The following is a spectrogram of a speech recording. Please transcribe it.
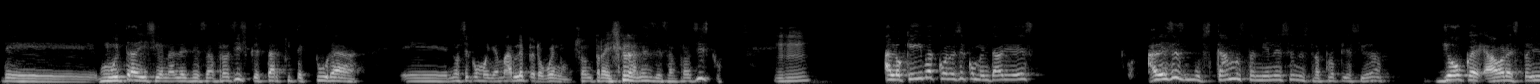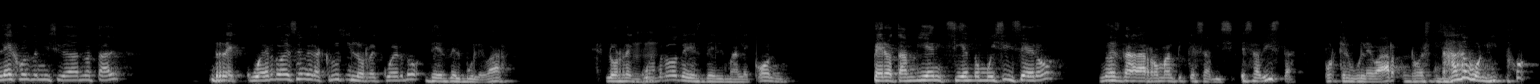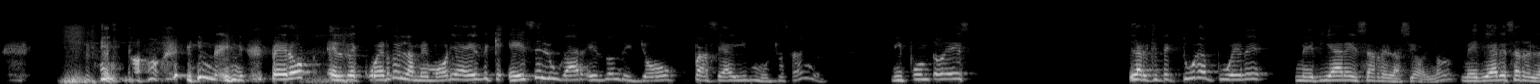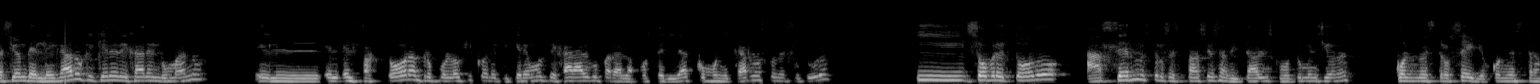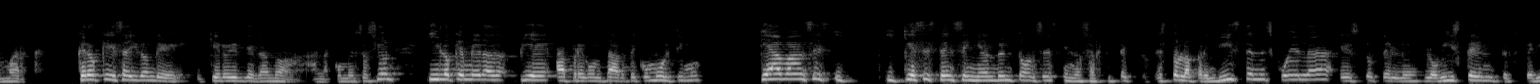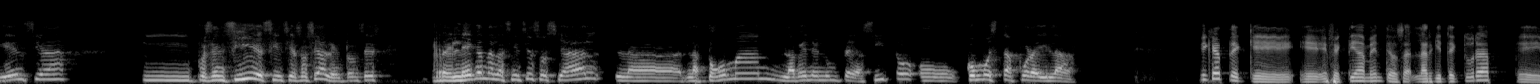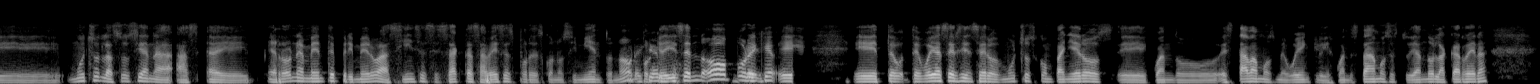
de, muy tradicionales de San Francisco. Esta arquitectura, eh, no sé cómo llamarle, pero bueno, son tradicionales de San Francisco. A lo que iba con ese comentario es, a veces buscamos también eso en nuestra propia ciudad. Yo que ahora estoy lejos de mi ciudad natal, recuerdo ese Veracruz y lo recuerdo desde el bulevar. Lo recuerdo desde el malecón. Pero también, siendo muy sincero, no es nada romántica esa, esa vista, porque el bulevar no es nada bonito. pero el recuerdo y la memoria es de que ese lugar es donde yo pasé ahí muchos años. Mi punto es, la arquitectura puede mediar esa relación, ¿no? Mediar esa relación del legado que quiere dejar el humano, el, el, factor antropológico de que queremos dejar algo para la posteridad, comunicarnos con el futuro y sobre todo hacer nuestros espacios habitables, como tú mencionas, con nuestro sello, con nuestra marca. Creo que es ahí donde quiero ir llegando a, la conversación y lo que me da pie a preguntarte como último, ¿qué avances y ¿Y qué se está enseñando entonces en los arquitectos? ¿Esto lo aprendiste en la escuela? ¿Esto te lo, viste en tu experiencia? Y pues en sí es ciencia social. Entonces, ¿relegan a la ciencia social? ¿La, la toman? ¿La ven en un pedacito? ¿O cómo está por ahí la, Fíjate que eh, efectivamente, o sea, la arquitectura, eh, muchos la asocian a, eh, erróneamente primero a ciencias exactas, a veces por desconocimiento, ¿no? Porque dicen, no, por ejemplo, te, te, voy a ser sincero, muchos compañeros cuando estábamos, me voy a incluir, cuando estábamos estudiando la carrera,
